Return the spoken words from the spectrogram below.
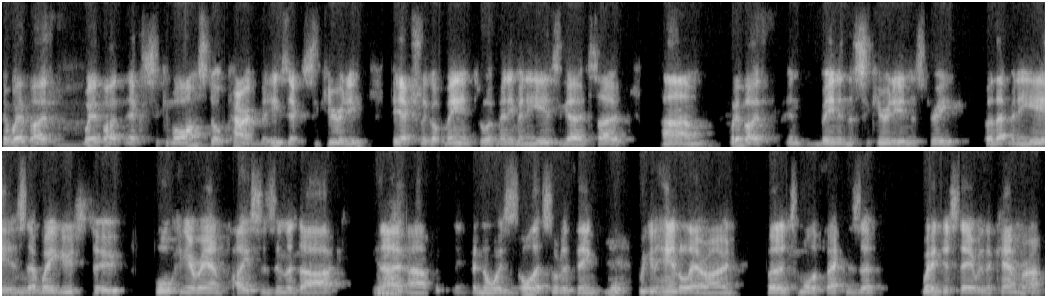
And we're both hmm. we're both ex. Well, I'm still current, but he's ex security. He actually got me into it many many years ago. So um, we're both in, been in the security industry for that many years Mm. that we're used to walking around places in the dark, you know, uh, listening for noises, all that sort of thing. Yeah. We can handle our own, but it's more the fact is that we're just there with a camera,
